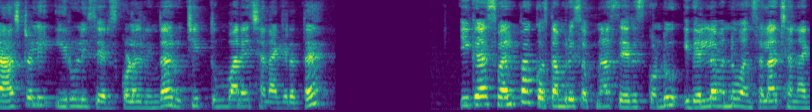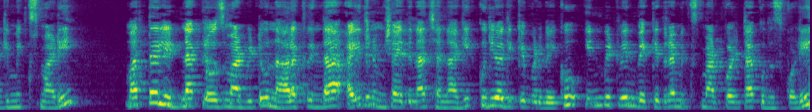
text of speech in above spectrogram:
ಲಾಸ್ಟಲ್ಲಿ ಈರುಳ್ಳಿ ಸೇರಿಸ್ಕೊಳ್ಳೋದ್ರಿಂದ ರುಚಿ ತುಂಬಾನೇ ಚೆನ್ನಾಗಿರುತ್ತೆ. ಈಗ ಸ್ವಲ್ಪ ಕೊತ್ತಂಬರಿ ಸೊಪ್ಪನ್ನ ಸೇರಿಸ್ಕೊಂಡು ಇದೆಲ್ಲವನ್ನು ಒಂದ್ಸಲ ಚೆನ್ನಾಗಿ ಮಿಕ್ಸ್ ಮಾಡಿ, ಮತ್ತೆ ಲಿಡ್ನ ಕ್ಲೋಸ್ ಮಾಡಿಬಿಟ್ಟು ನಾಲ್ಕರಿಂದ ಐದು ನಿಮಿಷ ಇದನ್ನ ಚೆನ್ನಾಗಿ ಕುದಿಯೋದಿಕ್ಕೆ ಬಿಡಬೇಕು. ಇನ್ ಬಿಟ್ವೀನ್ ಬೇಕಿದ್ರೆ ಮಿಕ್ಸ್ ಮಾಡ್ಕೊಳ್ತಾ ಕುದಿಸ್ಕೊಳ್ಳಿ.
